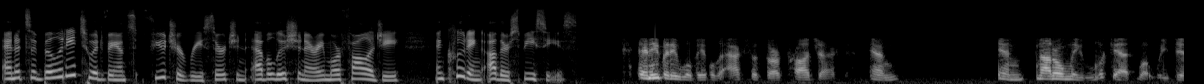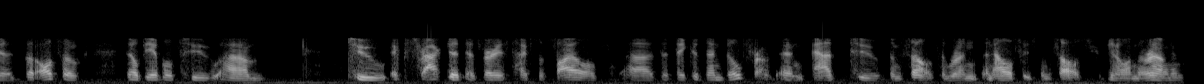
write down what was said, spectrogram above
and its ability to advance future research in evolutionary morphology, including other species. Anybody will be able to access our project and and not only look at what we did, but also they'll be able to um, to extract it as various types of files uh, that they could then build from and add to themselves and run analyses themselves, you know, on their own. And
